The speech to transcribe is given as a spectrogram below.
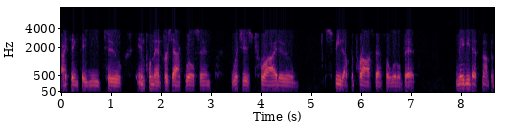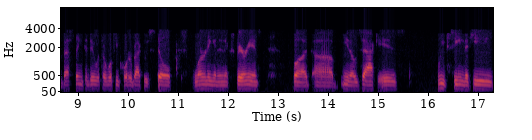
I think they need to implement for Zach Wilson, which is try to speed up the process a little bit. Maybe that's not the best thing to do with a rookie quarterback who's still learning and inexperienced, but uh, you know Zach is. We've seen that he,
